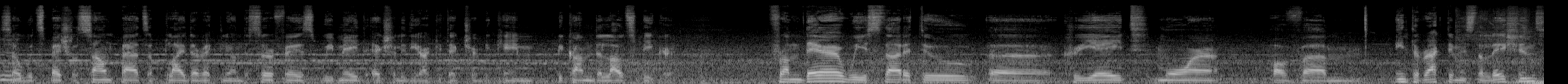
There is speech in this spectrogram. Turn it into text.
So with special sound pads applied directly on the surface, we made actually the architecture became become the loudspeaker. From there, we started to uh, create more of um, interactive installations.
